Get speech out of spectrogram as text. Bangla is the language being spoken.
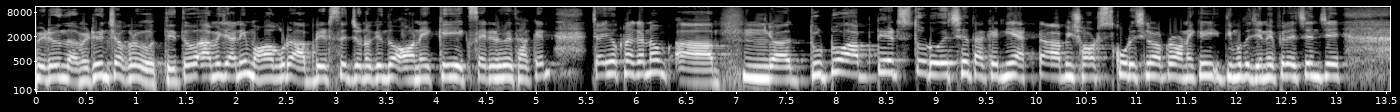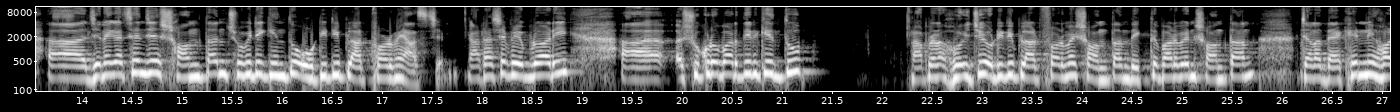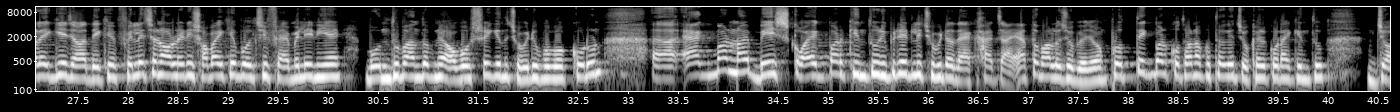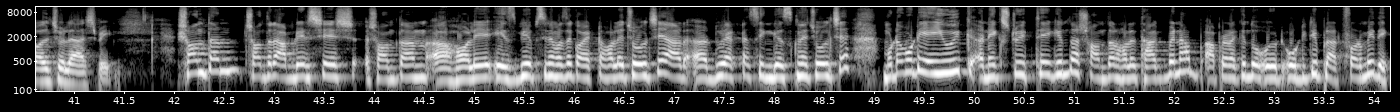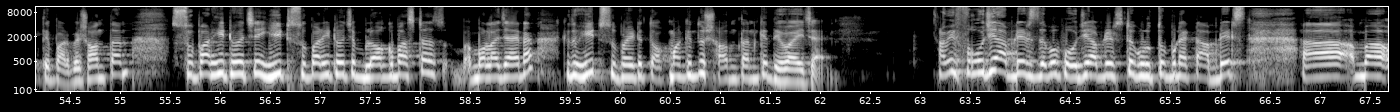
মিঠুন দা মিঠুন চক্রবর্তী। তো আমি জানি মহাগুরু আপডেটসের জন্য কিন্তু অনেকেই এক্সাইটেড হয়ে থাকেন। যাই হোক না কেন দুটো আপডেটস তো রয়েছে তাকে নিয়ে। একটা আমি শর্টস করেছিলাম, আপনারা অনেকেই ইতিমধ্যে জেনে ফেলেছেন যে জেনে গেছেন যে সন্তান ছবিটি কিন্তু ওটিটি প্ল্যাটফর্মে আসছে। আঠাশে ফেব্রুয়ারি শুক্রবার দিন কিন্তু আপনারা হইচই ওটিটি প্ল্যাটফর্মে সন্তান দেখতে পারবেন। সন্তান যারা দেখেননি হলে গিয়ে, যারা দেখে ফেলেছেন অলরেডি সবাইকে বলছি ফ্যামিলি নিয়ে বন্ধু বান্ধব নিয়ে অবশ্যই কিন্তু ছবিটি উপভোগ করুন। একবার নয়, বেশ কয়েকবার কিন্তু রিপিটেডলি ছবিটা দেখা যায়। এত ভালো ছবি হয়েছে এবং প্রত্যেকবার কোথাও না কোথাও চোখের কোনায় কিন্তু জল চলে আসবেই। সন্তান, সন্তানের আপডেট শেষ, সন্তান হলে এসবিএফ সিনেমাসে কয়েকটা হলে চলছে আর দু একটা সিঙ্গেল স্ক্রিনে চলছে। মোটামুটি এই উইক নেক্সট উইক থেকে কিন্তু আর সন্তান হলে থাকবে না। আপনারা কিন্তু ওটিটি প্ল্যাটফর্মেই দেখতে পারবে সন্তান সুপারহিট হয়েছে হিট সুপারহিট হয়েছে ব্লকবাস্টার বলা যায় না, কিন্তু হিট সুপারহিটের তকমা কিন্তু সন্তানকে দেওয়াই যায়। আমি ফৌজি আপডেটস দেবো। ফৌজি আপডেটসটা গুরুত্বপূর্ণ একটা আপডেটস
